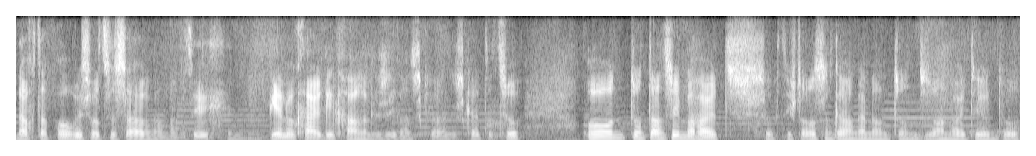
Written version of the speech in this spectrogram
nach der Probe sozusagen haben wir natürlich in ein Bierlokal gegangen, das ist ganz klar, das gehört dazu. Und, und dann sind wir halt durch die Straßen gegangen und, und waren halt irgendwo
